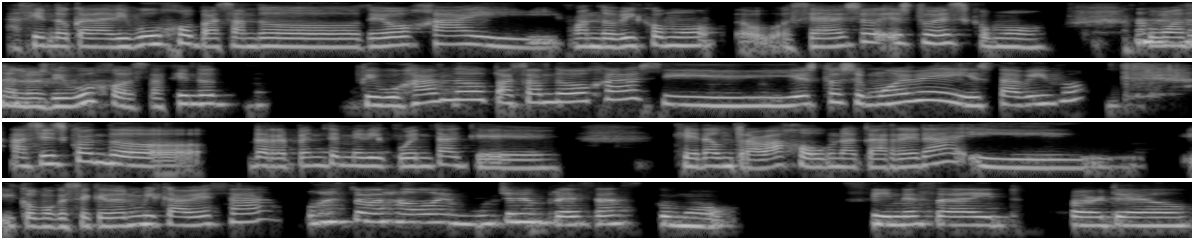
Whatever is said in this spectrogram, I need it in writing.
haciendo cada dibujo, pasando de hoja y cuando vi cómo, o sea, eso, esto es como, como hacen los dibujos, haciendo dibujando, pasando hojas y esto se mueve y está vivo. Así es cuando de repente me di cuenta que, que era un trabajo, una carrera y, y como que se quedó en mi cabeza. Vos has trabajado en muchas empresas como Cinesite, Ardell,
